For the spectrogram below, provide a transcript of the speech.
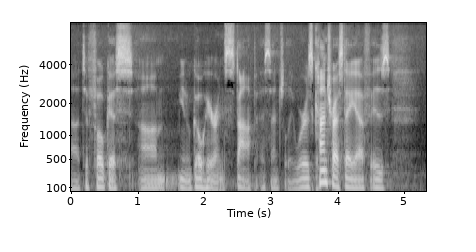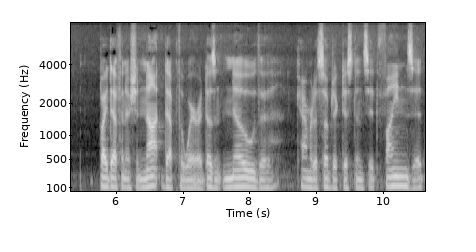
uh, to focus, um, you know, go here and stop essentially. Whereas contrast AF is by definition not depth aware. It doesn't know the camera to subject distance, it finds it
